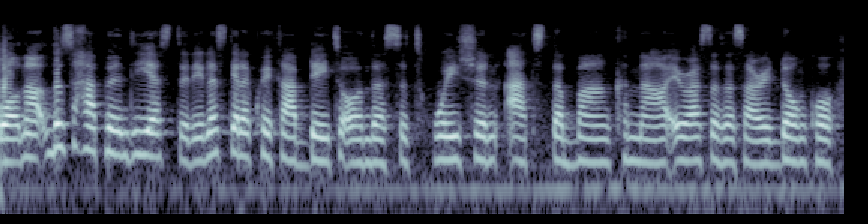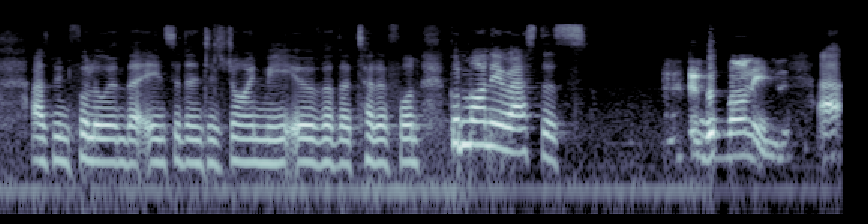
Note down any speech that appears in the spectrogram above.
Well, now this happened yesterday. Let's get a quick update on the situation at the bank now. Erastus Asare Donkor has been following the incident. He's joined me over the telephone. Good morning, Erastus. Good morning. Uh,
